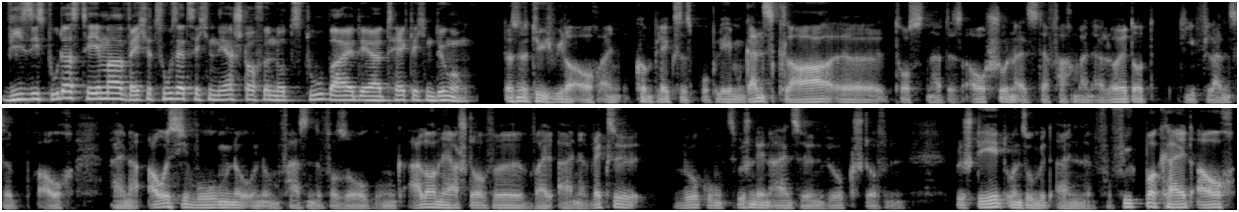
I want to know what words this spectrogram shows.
Wie siehst du das Thema? Welche zusätzlichen Nährstoffe nutzt du bei der täglichen Düngung? Das ist natürlich wieder auch ein komplexes Problem. Ganz klar, äh, Thorsten hat es auch schon als der Fachmann erläutert, die Pflanze braucht eine ausgewogene und umfassende Versorgung aller Nährstoffe, weil eine Wechselwirkung zwischen den einzelnen Wirkstoffen besteht und somit eine Verfügbarkeit auch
